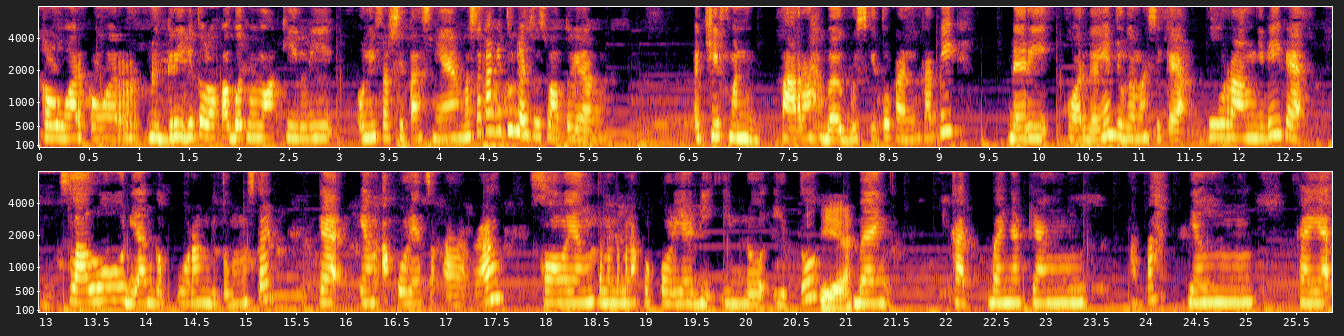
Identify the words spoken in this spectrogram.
keluar keluar negeri gitu loh kak buat mewakili universitasnya. Maksudnya kan itu udah sesuatu yang achievement parah bagus gitu kan. Tapi dari keluarganya juga masih kayak kurang. Jadi kayak selalu dianggap kurang gitu. Maksudnya kayak yang aku lihat sekarang kalau yang teman-teman aku kuliah di Indo itu iya. banyak banyak yang apa? Yang kayak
